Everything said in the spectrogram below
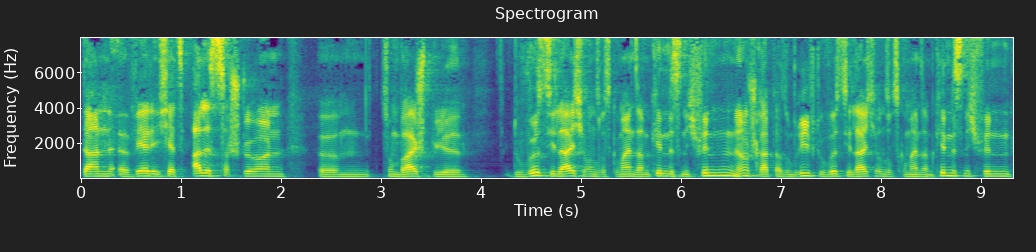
dann äh, werde ich jetzt alles zerstören. Ähm, zum Beispiel, du wirst die Leiche unseres gemeinsamen Kindes nicht finden, ne? schreibt also einen Brief, du wirst die Leiche unseres gemeinsamen Kindes nicht finden.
